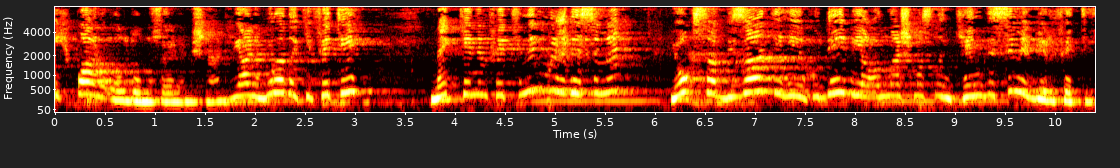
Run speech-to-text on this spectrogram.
ihbar olduğunu söylemişlerdir. Yani buradaki fetih Mekke'nin fethinin müjdesi mi yoksa bizatihi Hudeybiye anlaşmasının kendisi mi bir fetih?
